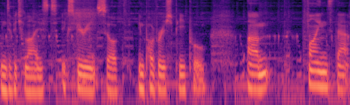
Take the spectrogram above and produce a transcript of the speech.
individualized experience of impoverished people, um, find that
